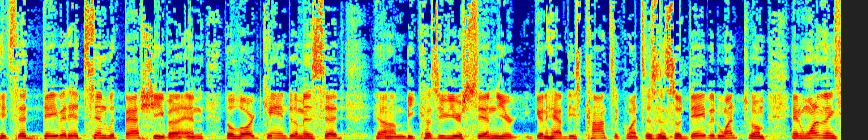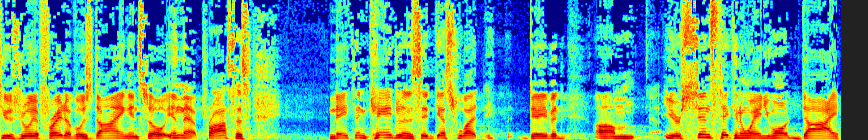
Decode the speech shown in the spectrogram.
It said David had sinned with Bathsheba and the Lord came to him and said, um, because of your sin, you're going to have these consequences. And so David went to him and one of the things he was really afraid of was dying. And so in that process, Nathan came to him and said, guess what, David? Um, your sin's taken away and you won't die,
